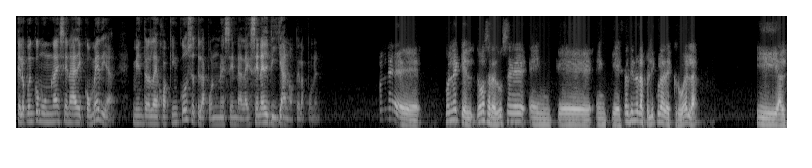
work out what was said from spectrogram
te lo ponen como una escena de comedia. Mientras la de Joaquín Cosio te la ponen una escena, la escena del villano te la ponen. Ponle, ponle que todo se reduce en que, en que estás viendo la película de Cruella y al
